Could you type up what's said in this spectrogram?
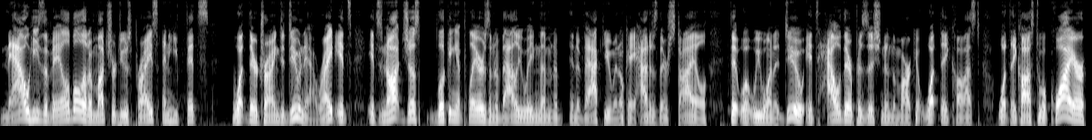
Now he's available at a much reduced price and he fits what they're trying to do now, right? It's it's not just looking at players and evaluating them in a, in a vacuum and okay, how does their style fit what we want to do? It's how they're positioned in the market, what they cost, what they cost to acquire,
